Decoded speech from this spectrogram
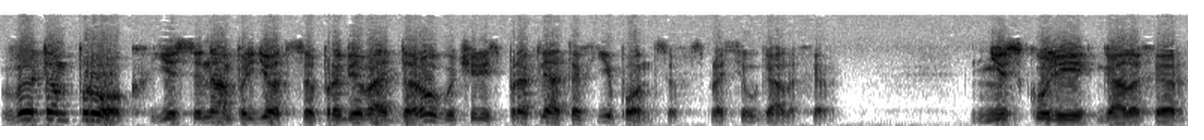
в этом прок, если нам придется пробивать дорогу через проклятых японцев?» — спросил Галахер. «Не скули, Галахер!»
